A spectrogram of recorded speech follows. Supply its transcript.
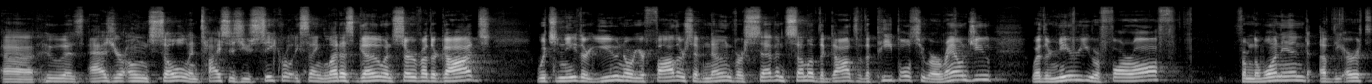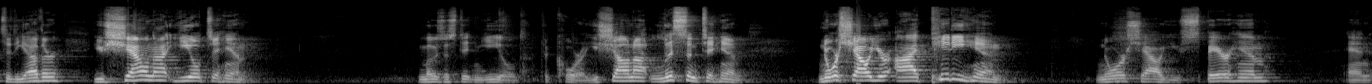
uh, who is as your own soul entices you secretly, saying, Let us go and serve other gods, which neither you nor your fathers have known. Verse 7 Some of the gods of the peoples who are around you, whether near you or far off, from the one end of the earth to the other, you shall not yield to him. Moses didn't yield to Korah. You shall not listen to him, nor shall your eye pity him, nor shall you spare him and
